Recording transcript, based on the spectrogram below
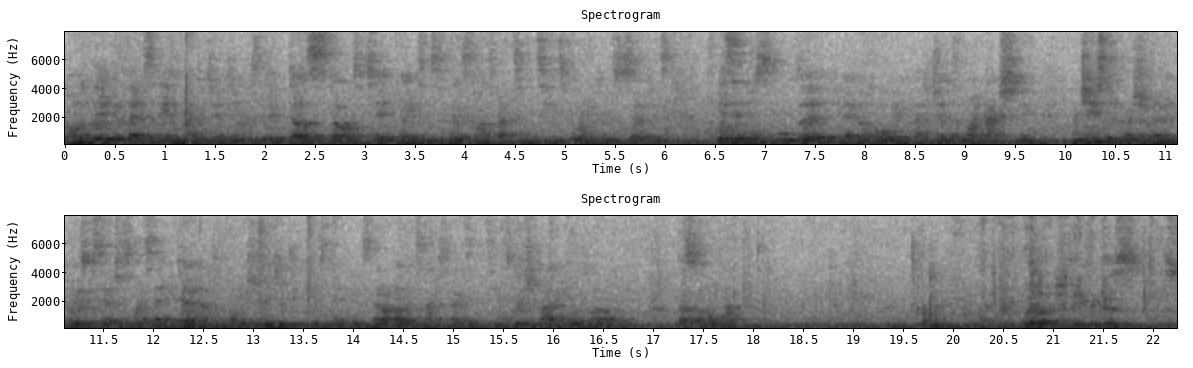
And one of the effects of the impact agenda is that it does start to take notice of those kinds of activities for early career researchers. Is it possible that you know the whole impact agenda might actually reduce the pressure on early career researchers by saying you don't have to publish all these ridiculous papers, there are other types of activities which are valuable as well? That's the whole plan. We will actually, because the, s-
